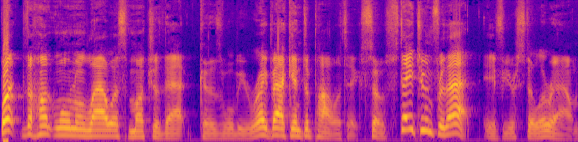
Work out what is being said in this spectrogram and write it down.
But the hunt won't allow us much of that because we'll be right back into politics. So stay tuned for that if you're still around.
